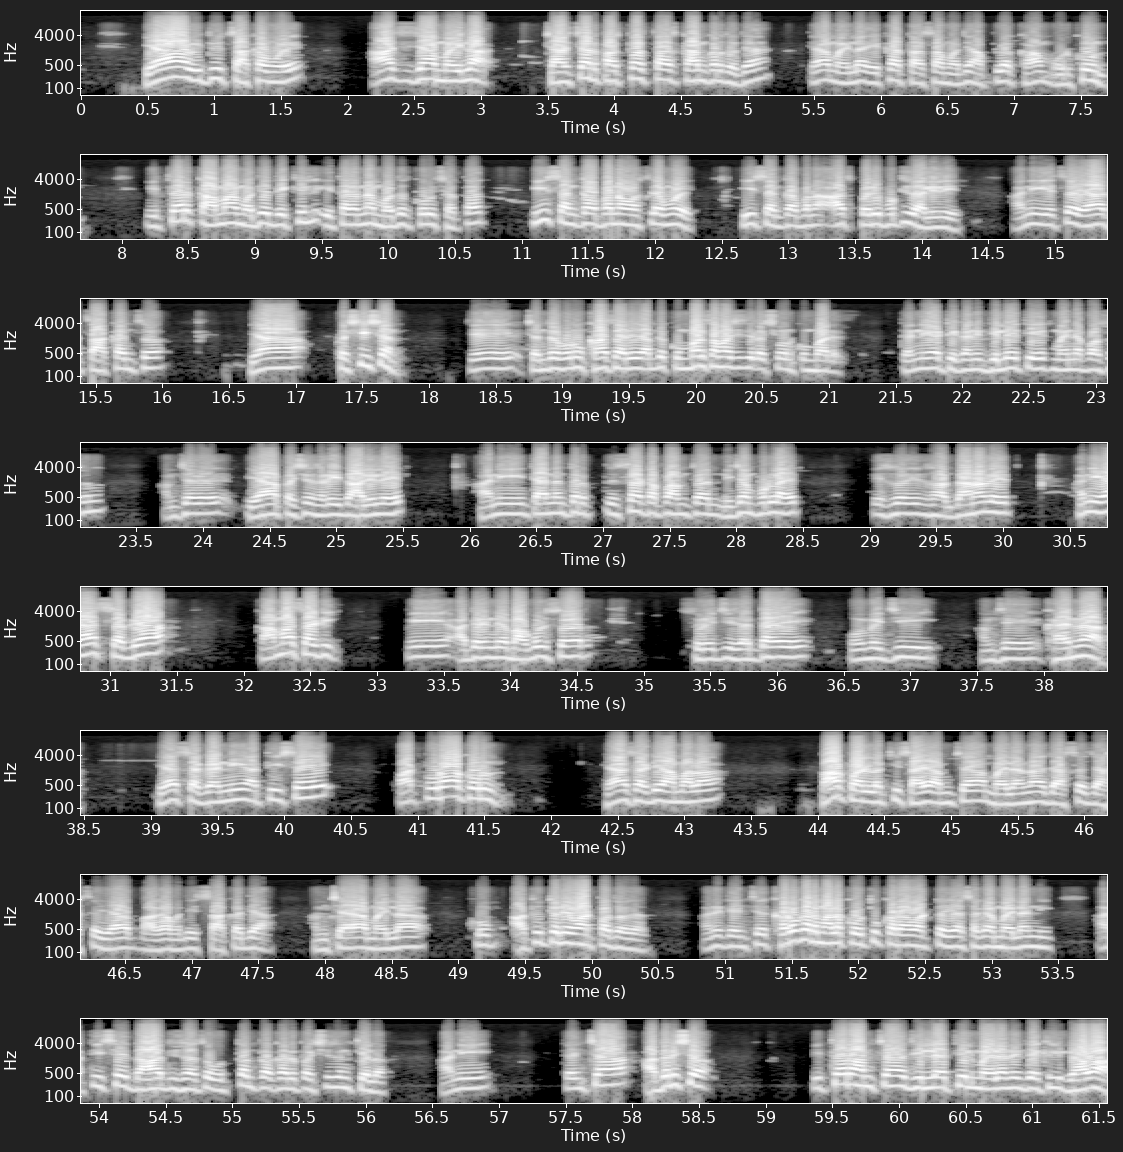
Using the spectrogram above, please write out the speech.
या विद्युत चाकामुळे आज ज्या महिला चार चार पाच पाच तास काम करत होत्या त्या महिला एका तासामध्ये आपलं काम उरकून इतर कामामध्ये देखील इतरांना मदत करू शकतात. ही संकल्पना असल्यामुळे ही संकल्पना आज परिपूर्ती झालेली आहे. आणि याचं या चाकांचं या प्रशिक्षण जे चंद्रपूरून खास आले आपले कुंभार समाजाचे लक्ष्मण कुंभार त्यांनी या ठिकाणी दिले ते एक महिन्यापासून आमच्या या प्रशिक्षणासाठी इथं आलेले आहेत. आणि त्यानंतर तिसरा टप्पा आमचा निजामपूरला आहेत ते सुद्धा जाणार आहेत. आणि या सगळ्या कामासाठी मी आदरणीय बागुल सर सुरेशजी जगदाळे उमेशजी आमचे खैरनार या सगळ्यांनी अतिशय पाठपुरावा करून ह्यासाठी आम्हाला भाग पाडलं की साहेब आमच्या महिलांना जास्तीत जास्त या भागामध्ये साखर द्या. आमच्या महिला खूप आतुरतेने वाट पाहत होतात आणि त्यांचे खरोखर मला कौतुक करावं वाटतं. या सगळ्या महिलांनी अतिशय दहा दिवसाचं उत्तम प्रकारे प्रशिक्षण केलं आणि त्यांच्या आदर्श इतर आमच्या जिल्ह्यातील महिलांनी देखील घ्यावा.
